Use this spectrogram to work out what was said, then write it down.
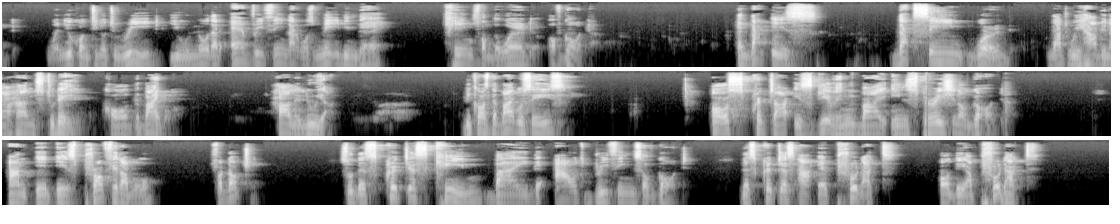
when you continue to read, you will know that everything that was made in there came from the Word of God. And that is that same Word that we have in our hands today called the Bible. Hallelujah. Because the Bible says all scripture is given by inspiration of God and it is profitable for doctrine. So the scriptures came by the outbreathings of God. The scriptures are a product or they are product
